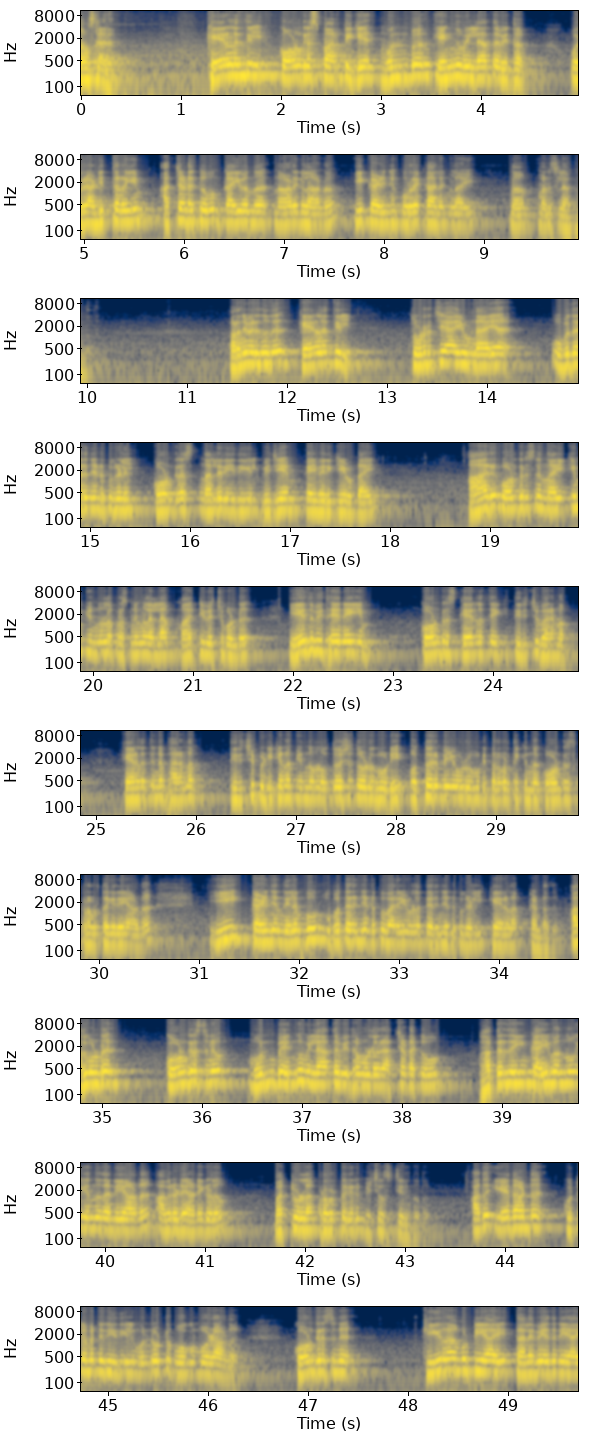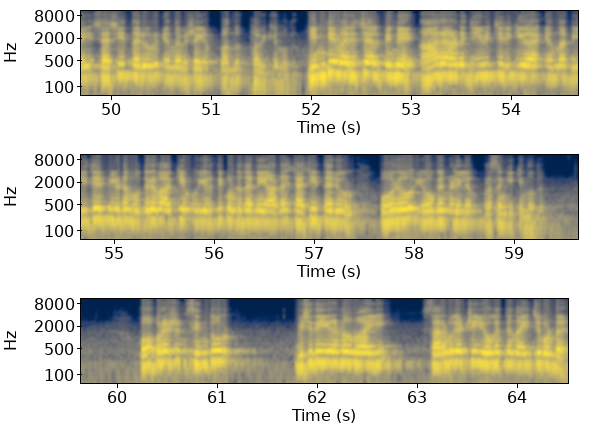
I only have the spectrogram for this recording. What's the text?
നമസ്കാരം. കേരളത്തിൽ കോൺഗ്രസ് പാർട്ടിക്ക് മുൻപ് എങ്ങുമില്ലാത്ത വിധം ഒരു അടിത്തറയും അച്ചടക്കവും കൈവന്ന നാടുകളാണ് ഈ കഴിഞ്ഞ കുറേ കാലങ്ങളായി നാം മനസ്സിലാക്കുന്നത്. പറഞ്ഞു വരുന്നത് കേരളത്തിൽ തുടർച്ചയായി ഉണ്ടായ ഉപതെരഞ്ഞെടുപ്പുകളിൽ കോൺഗ്രസ് നല്ല രീതിയിൽ വിജയം കൈവരിക്കുകയുണ്ടായി. ആര് കോൺഗ്രസിനെ നയിക്കും എന്നുള്ള പ്രശ്നങ്ങളെല്ലാം മാറ്റിവെച്ചുകൊണ്ട് ഏത് വിധേനയും കോൺഗ്രസ് കേരളത്തേക്ക് തിരിച്ചു വരണം. കേരളത്തിന്റെ ഭരണം തിരിച്ചു പിടിക്കണം എന്നുള്ള ഉദ്ദേശത്തോടു കൂടി ഒത്തൊരുമയോടുകൂടി പ്രവർത്തിക്കുന്ന കോൺഗ്രസ് പ്രവർത്തകരെയാണ് ഈ കഴിഞ്ഞ നിലമ്പൂർ ഉപതെരഞ്ഞെടുപ്പ് വരെയുള്ള തെരഞ്ഞെടുപ്പുകളിൽ കേരളം കണ്ടത്. അതുകൊണ്ട് കോൺഗ്രസിന് മുൻപെങ്ങുമില്ലാത്ത വിധമുള്ള ഒരു അച്ചടക്കവും ഭദ്രതയും കൈവന്നു എന്ന് തന്നെയാണ് അവരുടെ അണികളും മറ്റുള്ള പ്രവർത്തകരും വിശ്വസിച്ചിരുന്നത്. അത് ഏതാണ്ട് കുറ്റമറ്റ രീതിയിൽ മുന്നോട്ട് പോകുമ്പോഴാണ് കോൺഗ്രസിന് കീറാമുട്ടിയായി തലവേദനയായി ശശി തരൂർ എന്ന വിഷയം വന്നു ഭവിക്കുന്നത്. ഇന്ത്യ മരിച്ചാൽ പിന്നെ ആരാണ് ജീവിച്ചിരിക്കുക എന്ന ബി ജെ പിയുടെ മുദ്രാവാക്യം ഉയർത്തിക്കൊണ്ട് തന്നെയാണ് ശശി തരൂർ ഓരോ യോഗങ്ങളിലും പ്രസംഗിക്കുന്നത്. ഓപ്പറേഷൻ സിന്ദൂർ വിശദീകരണവുമായി സർവകക്ഷി യോഗത്തെ നയിച്ചുകൊണ്ട്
